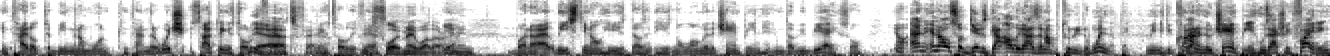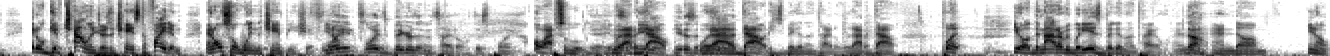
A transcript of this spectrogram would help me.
entitled to being the number one contender, which I think is totally Yeah, fair. that's fair. I think it's totally fair. He's Floyd Mayweather. Yeah. I mean, but uh, at least you know he doesn't. He's no longer the champion in WBA. So you know, and, and also gives guy, other guys an opportunity to win the thing. I mean, if you crown a new champion who's actually fighting, it'll give challengers a chance to fight him and also win the championship. You know? Floyd's bigger than the title at this point. Oh, absolutely. Yeah, Without a doubt. it. He doesn't Without need a it. doubt, he's bigger than the title. Without a doubt. But you know, the, not everybody is bigger than the title. And, No. And um, you know,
